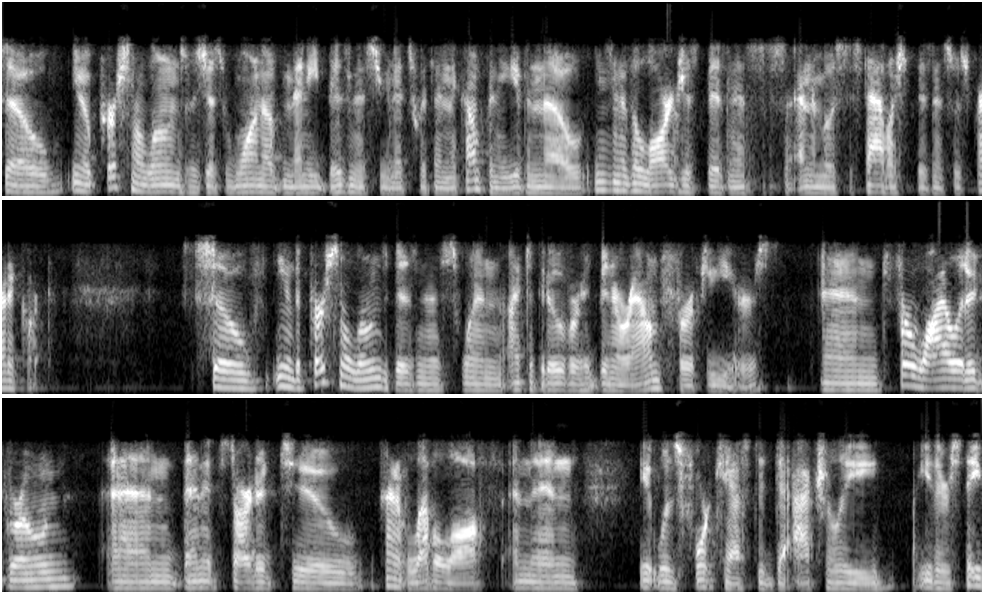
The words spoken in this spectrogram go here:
So, you know, personal loans was just one of many business units within the company, even though, you know, the largest business and the most established business was credit card. So, you know, the personal loans business, when I took it over, had been around for a few years. And for a while it had grown, and then it started to kind of level off. And then it was forecasted to actually either stay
